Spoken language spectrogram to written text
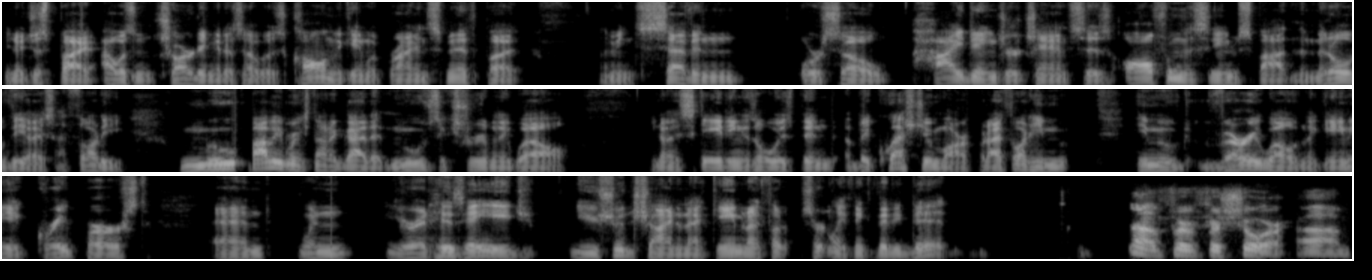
you know, just by I wasn't charting it as I was calling the game with Brian Smith, but I mean seven or so high danger chances, all from the same spot in the middle of the ice. I thought he moved. Bobby Brink's not a guy that moves extremely well. You know, his skating has always been a big question mark, but I thought he he moved very well in the game. He had great burst. And when you're at his age, you should shine in that game. And I thought certainly think that he did. No, for for sure. Um,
